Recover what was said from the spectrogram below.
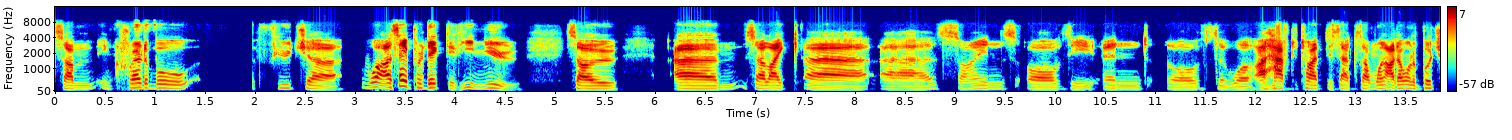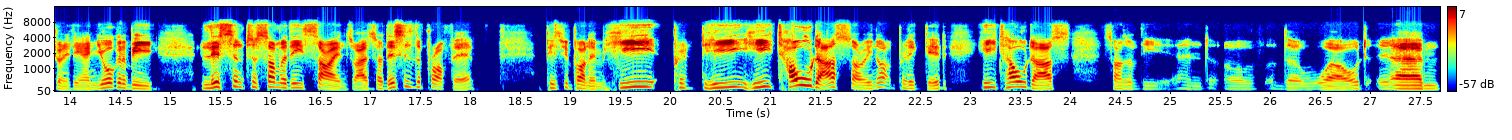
some incredible future well I say predicted, he knew. So um so like uh uh signs of the end of the world i have to type this out because i want i don't want to butcher anything and you're going to be listen to some of these signs right? So this is the prophet peace be upon him. He he he told us sorry not predicted he told us signs of the end of the world um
